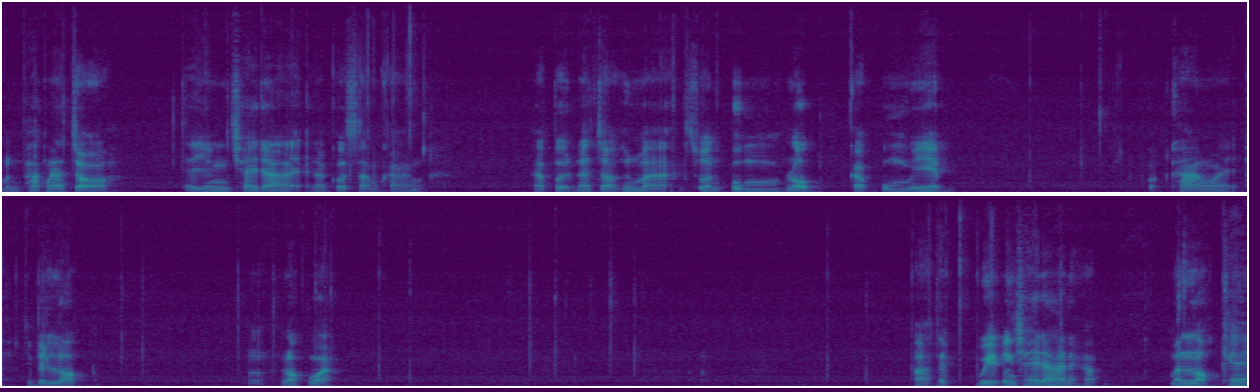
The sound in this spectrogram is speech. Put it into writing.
มันพักหน้าจอ แต่ยังใช้ได้ แล้วกด 3 ครั้ง เปิดหน้าจอขึ้นมา ส่วนปุ่มลบกับปุ่มเวฟกดค้างไว้ จะเป็นล็อก ล็อกวัดอะแต่เวฟยังใช้ได้นะครับ มันล็อกแค่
